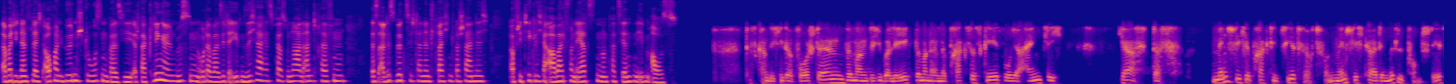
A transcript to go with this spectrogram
aber die dann vielleicht auch an Hürden stoßen, weil sie etwa klingeln müssen oder weil sie da eben Sicherheitspersonal antreffen. Das alles wirkt sich dann entsprechend wahrscheinlich auf die tägliche Arbeit von Ärzten und Patienten eben aus. Das kann sich jeder vorstellen, wenn man sich überlegt, wenn man in eine Praxis geht, wo ja eigentlich ja das Menschliche praktiziert wird und Menschlichkeit im Mittelpunkt steht,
